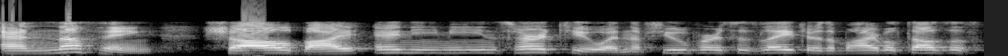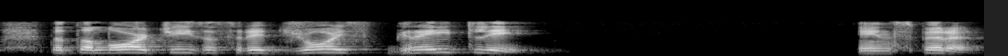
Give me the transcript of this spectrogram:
and nothing shall by any means hurt you. And a few verses later, the Bible tells us that the Lord Jesus rejoiced greatly in spirit.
